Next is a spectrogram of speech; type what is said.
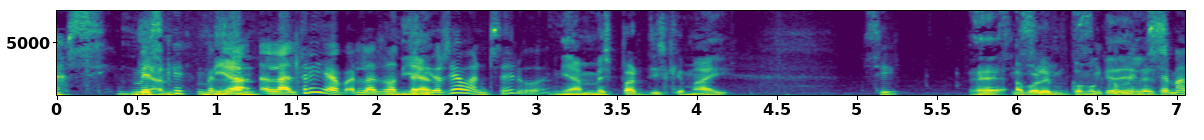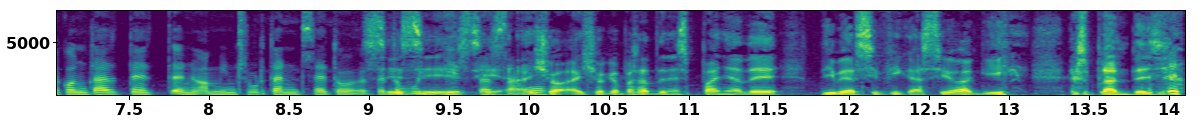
Ah, sí. N'hi Més que l'altre ja, les anteriors ja van ser-ho, eh? N'hi ha més partits que mai. Sí. Eh? Sí, a veure sí. com si queden les... comencem a comptar, no, a mi en surten 7 o, 7 o 8 llistes, segur. Això, això que ha passat en Espanya de diversificació, aquí es planteja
